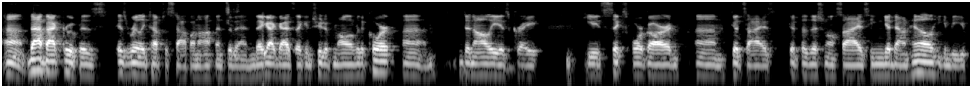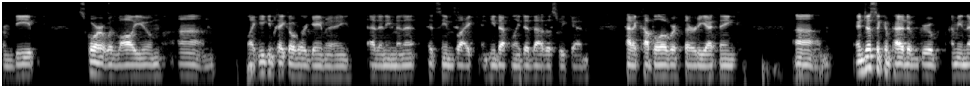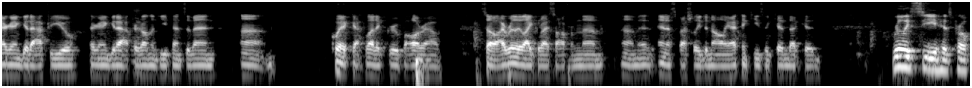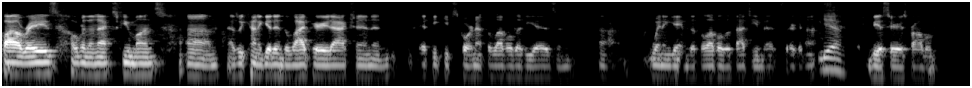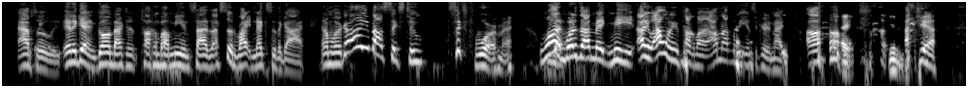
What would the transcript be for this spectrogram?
Uh, that back group is is really tough to stop on offensive end. They got guys that can shoot it from all over the court. Um, Denali is great. He's six four guard, um, good size, good positional size. He can get downhill. He can beat you from deep, score it with volume. Um, like he can take over a game at any at any minute. It seems like, and he definitely did that this weekend. Had a couple over thirty, I think. Um, and just a competitive group. I mean, they're going to get after you. They're going to get after it on the defensive end. Um, quick, athletic group all around. So I really liked what I saw from them, um, and, and, especially Denali. I think he's a kid that could really see his profile raise over the next few months um, as we kind of get into live period action and if he keeps scoring at the level that he is and um, winning games at the level that that team is they're gonna yeah be a serious problem absolutely and again going back to talking about me and size i stood right next to the guy and i'm like oh you about six two six four man one, yeah. what does that make me? I, I won't even talk about it. I'm not gonna be insecure tonight. Um, hey, you yeah.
